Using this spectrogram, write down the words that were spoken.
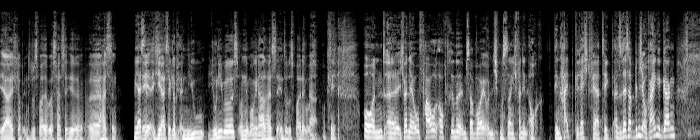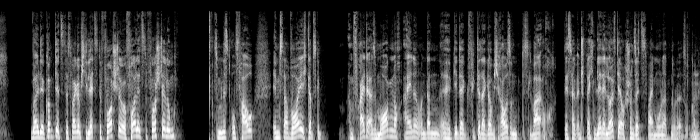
Ja, ich glaube, Into the Spider-Verse heißt er hier. Äh, heißt denn, Wie heißt nee, der? hier heißt er, glaube ich, A New Universe und im Original heißt er Into the Spider-Verse. Ja, okay. Und äh, ich war in der OV auch drinne im Savoy und ich muss sagen, ich fand den auch den Hype gerechtfertigt. Also deshalb bin ich auch reingegangen, weil der kommt jetzt, das war, glaube ich, die letzte Vorstellung, oder vorletzte Vorstellung, zumindest OV im Savoy. Ich glaube, es gibt am Freitag, also morgen noch eine und dann äh, geht er, fliegt er da, glaube ich, raus und es war auch deshalb entsprechend leer. Der läuft ja auch schon seit zwei Monaten oder so. Ne?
